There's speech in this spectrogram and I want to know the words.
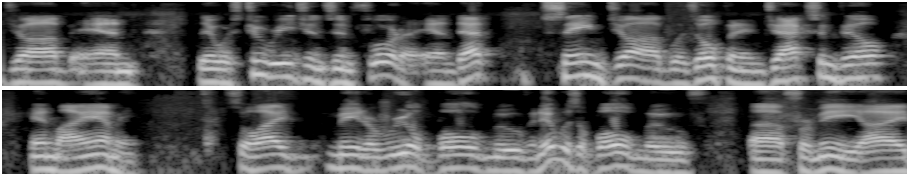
job and there was two regions in Florida and that same job was open in Jacksonville and Miami so I made a real bold move and it was a bold move uh, for me I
